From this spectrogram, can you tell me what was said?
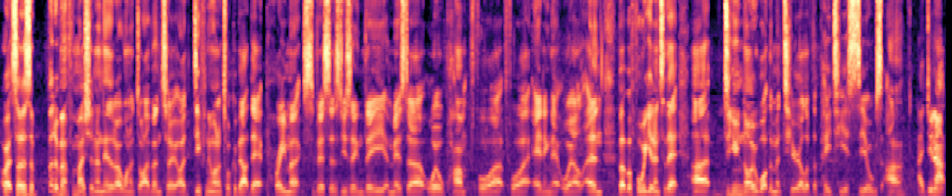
All right, so there's a bit of information in there that I want to dive into. I definitely want to talk about that premix versus using the Mazda oil pump for for adding that oil in. But before we get into that, uh, do you know what the material of the PTS seals are? I do not.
